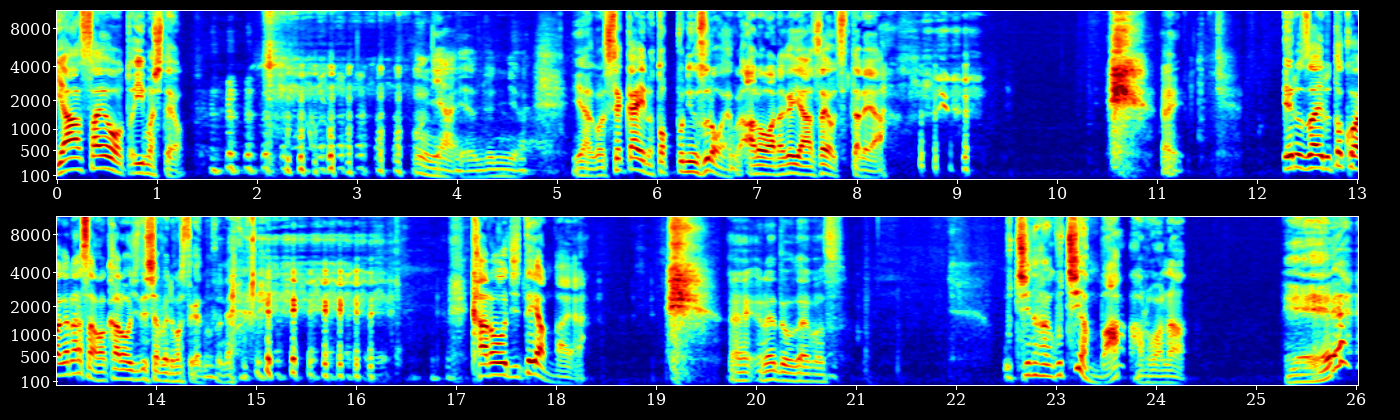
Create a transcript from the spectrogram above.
やーさよと言いましたよ。い やいやいや。いやこれ世界のトップニュースローやアロワナがやーさよっつったらや。はい。エルザイルとクワガナーさんはかろうじて喋れましたけどね。かろうじてやんばや。はいありがとうございます。うちなぐちやんば？アロワナええー、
